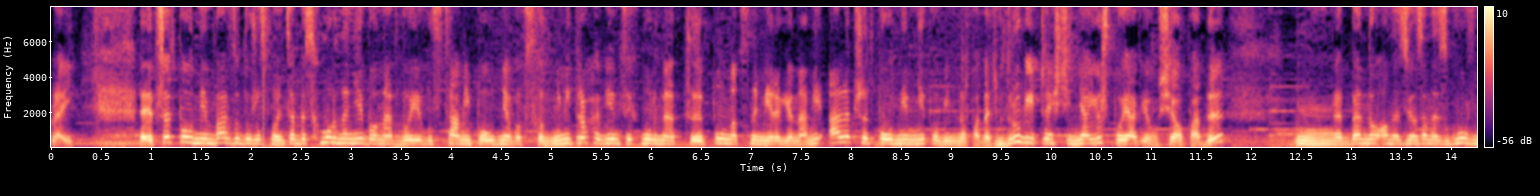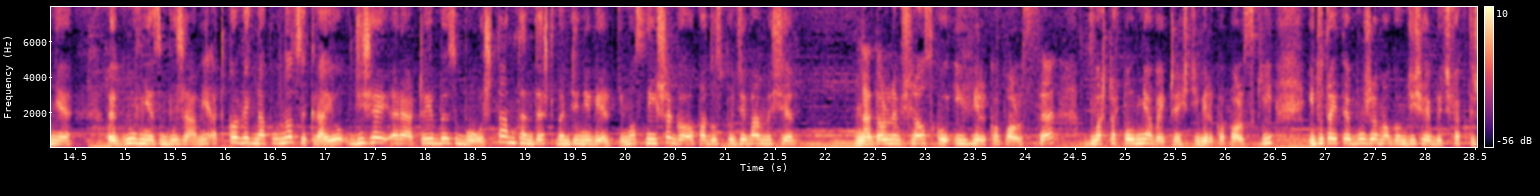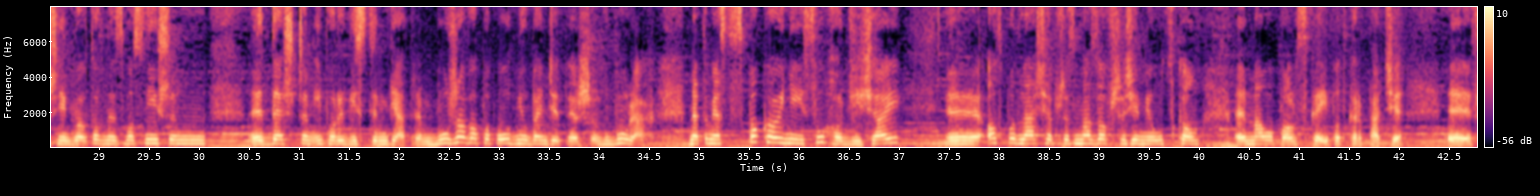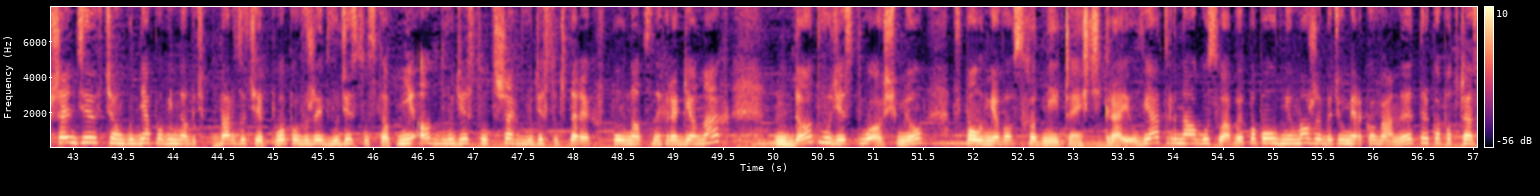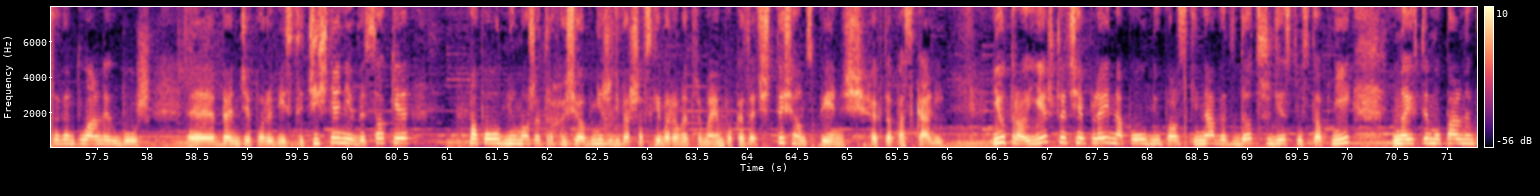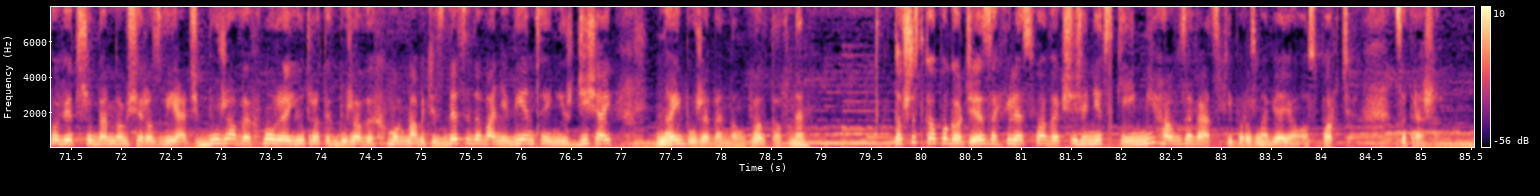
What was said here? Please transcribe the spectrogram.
kolei. Przed południem bardzo dużo słońca, bezchmurne niebo nad województwami południowo-wschodnimi, trochę więcej chmur nad e, północnymi regionami, ale przed południem nie powinno padać. W drugiej części dnia już pojawią się opady. Mm, Będą one związane z głównie, e, głównie z burzami, aczkolwiek na północy kraju dzisiaj raczej bez burz. Tam ten deszcz będzie niewielki. Mocniejszego opadu spodziewamy się na Dolnym Śląsku i w Wielkopolsce, zwłaszcza w południowej części Wielkopolski. I tutaj te burze mogą dzisiaj być faktycznie gwałtowne z mocniejszym e, deszczem i porywistym wiatrem. Burzowo po południu będzie też w górach. Natomiast spokojnie i sucho dzisiaj od Podlasia przez Mazowsze, Ziemię Łódzką, e, Małopolskę i Podkarpacie. E, Wszędzie w ciągu dnia powinno być bardzo ciepło, powyżej 20 stopni, od 23-24 w północnych regionach do 28 w południowo-wschodniej części kraju. Wiatr na ogół słaby, po południu może być umiarkowany, tylko podczas ewentualnych burz e, będzie porywisty. Ciśnienie wysokie, po południu może trochę się obniżyć, warszawskie barometry mają pokazać 1005 hektopaskali. Jutro jeszcze cieplej, na południu Polski nawet do 30 stopni. No i w tym upalnym powietrzu będą się rozwijać burzowe chmury. Jutro tych burzowych chmur ma być zdecydowanie więcej niż dzisiaj, no i burze będą gwałtowne. To wszystko o pogodzie. Za chwilę Sławek Siezieniewski i Michał Zawadzki porozmawiają o sporcie. Zapraszam.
